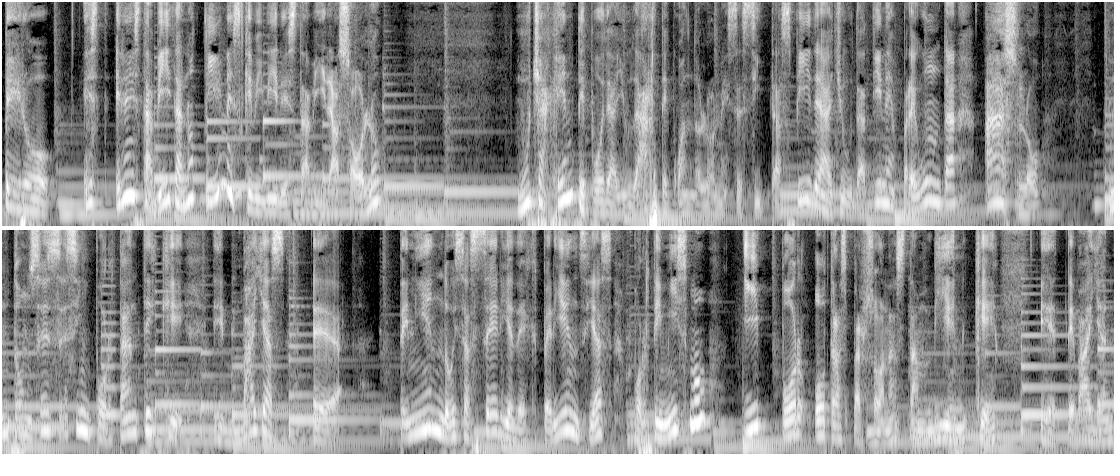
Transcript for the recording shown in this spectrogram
Pero en esta vida no tienes que vivir esta vida solo. Mucha gente puede ayudarte cuando lo necesitas. Pide ayuda, tienes pregunta, hazlo. Entonces es importante que eh, vayas eh, teniendo esa serie de experiencias por ti mismo y por otras personas también que eh, te vayan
